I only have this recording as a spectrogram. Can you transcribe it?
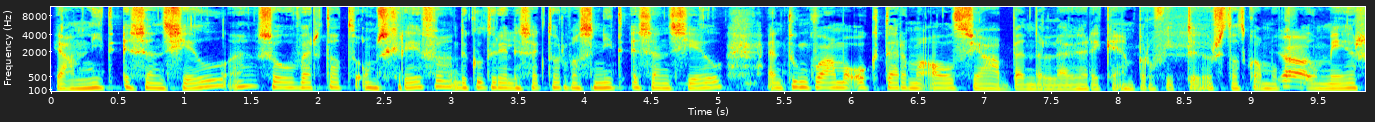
ja, niet essentieel. Hè? Zo werd dat omschreven. De culturele sector was niet essentieel. En toen kwamen ook termen als ja, bendeluieriken en profiteurs. Dat kwam ook ja, veel meer.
